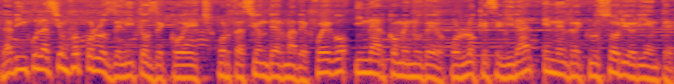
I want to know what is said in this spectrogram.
La vinculación fue por los delitos de cohecho, portación de arma de fuego y narcomenudeo, por lo que seguirán en el reclusorio oriente.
